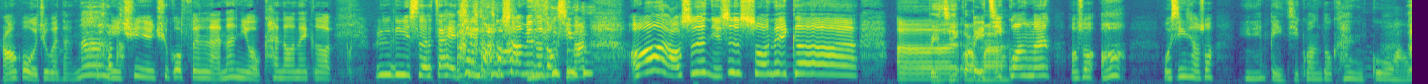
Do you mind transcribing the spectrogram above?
然后过我就问他：“那 你去年去过芬兰？那你有看到那个绿绿色在天空上面的东西吗？” 哦，老师，你是说那个呃北极光北极光吗？我说：“哦。”我心想说，你连北极光都看过啊！我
